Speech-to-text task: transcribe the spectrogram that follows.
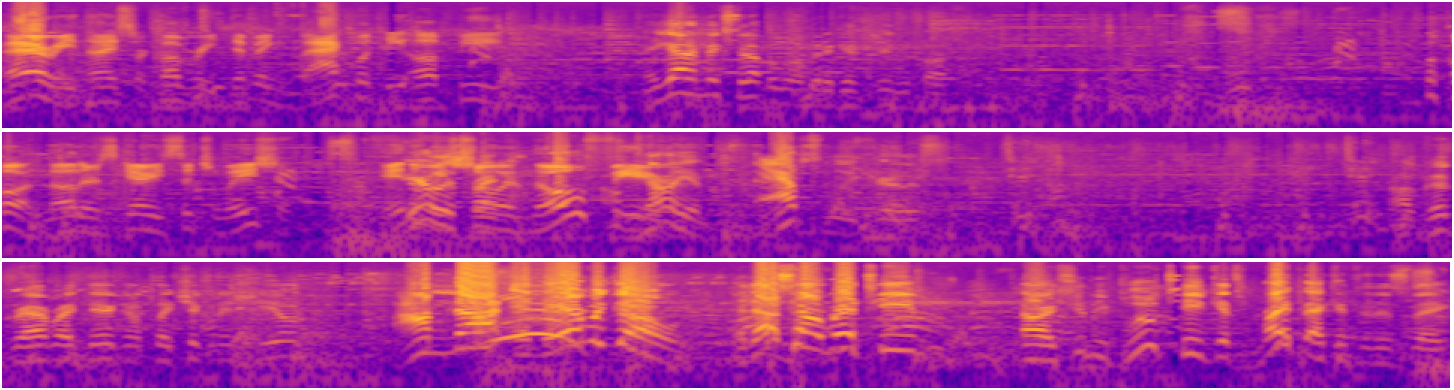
Very nice recovery. Dipping back with the upbeat. And you got to mix it up a little bit against Jigglypuff. Oh, another scary situation. Inui Fearless right showing no fear. Absolutely fearless. Oh, good grab right there. Gonna play chicken and shield. I'm not, and there we go. And that's how red team, or excuse me, blue team gets right back into this thing.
